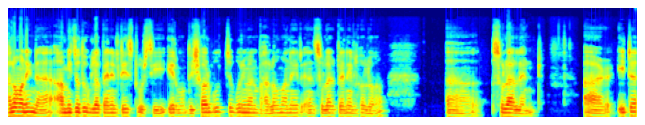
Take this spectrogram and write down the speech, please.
ভালো মানেই না, আমি যতগুলো প্যানেল টেস্ট করছি এর মধ্যে সর্বোচ্চ পরিমাণ ভালো মানের সোলার প্যানেল হলো আ সোলারল্যান্ড। আর এটা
